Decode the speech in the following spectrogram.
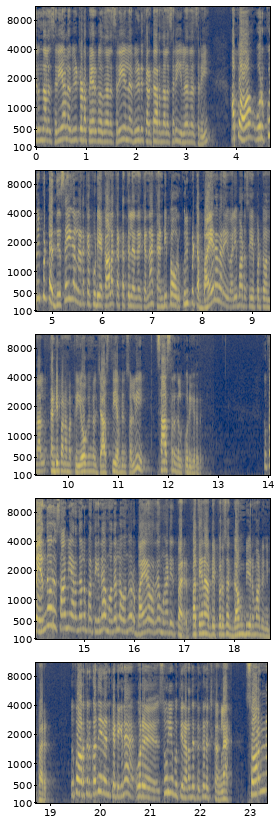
இருந்தாலும் சரி அல்ல வீட்டோட பெயர்கள் இருந்தாலும் சரி இல்ல வீடு கரெக்டா இருந்தாலும் சரி இல்லைனாலும் சரி அப்போ ஒரு குறிப்பிட்ட திசைகள் நடக்கக்கூடிய காலகட்டத்தில் என்னன்னா கண்டிப்பா ஒரு குறிப்பிட்ட பைரவரை வழிபாடு செய்யப்பட்டு வந்தால் கண்டிப்பா நமக்கு யோகங்கள் ஜாஸ்தி அப்படின்னு சொல்லி சாஸ்திரங்கள் கூறுகிறது. இப்ப எந்த ஒரு சாமியா இருந்தாலும் பாத்தீங்கன்னா முதல்ல வந்து ஒரு பைரவர் தான் முன்னாடி இருப்பாரு. பாத்தீங்கன்னா அப்படி பெருசா கம்பீரமா அப்படி நிப்பாரு. இப்ப ஒருத்தருக்கு வந்து என்னன்னு கேட்டீங்கன்னா ஒரு சூரிய புத்தி நடந்துட்டு இருக்குன்னு வச்சுக்கோங்களேன். சொர்ண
